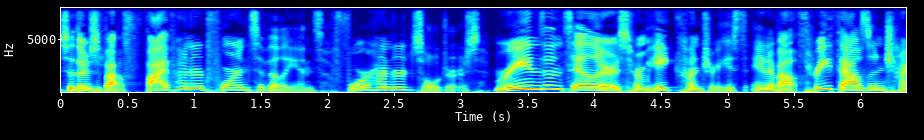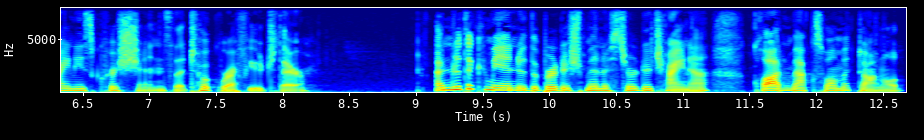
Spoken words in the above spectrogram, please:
So, there's about 500 foreign civilians, 400 soldiers, Marines, and sailors from eight countries, and about 3,000 Chinese Christians that took refuge there. Under the command of the British minister to China, Claude Maxwell MacDonald,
